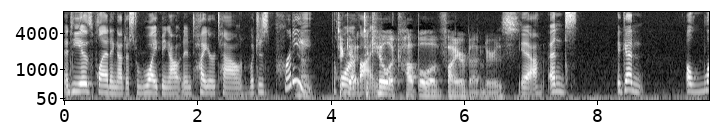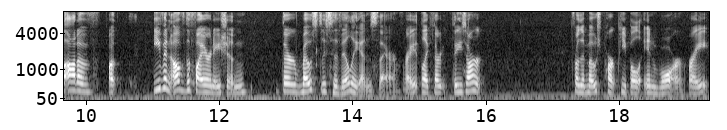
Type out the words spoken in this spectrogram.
and he is planning on just wiping out an entire town which is pretty Yeah. To horrifying get to kill a couple of firebenders. yeah and again a lot of uh, even of the fire nation they're mostly civilians there right like they're these aren't for the most part people in war right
